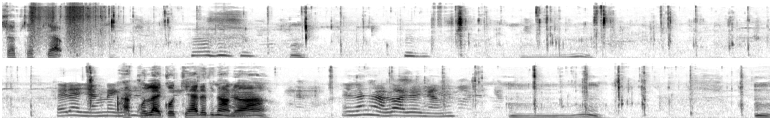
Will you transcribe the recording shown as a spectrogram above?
แซ่บแซ่บแซ่บใช้ได้หยังในหัเงิกนคนไลค์กดแชร์ด้วยพี่น้องเด้อในเงินหาร้อยได้หยังอืมอืม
